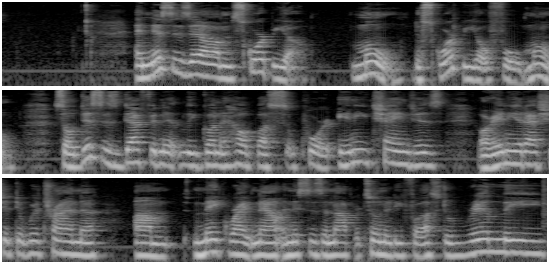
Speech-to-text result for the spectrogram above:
And this is um Scorpio moon, the Scorpio full moon. So this is definitely going to help us support any changes or any of that shit that we're trying to um, make right now. And this is an opportunity for us to really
